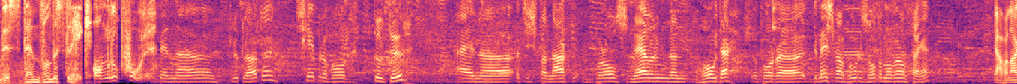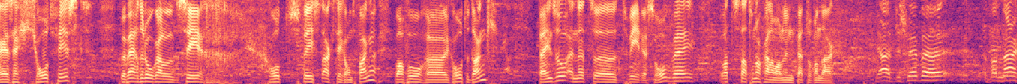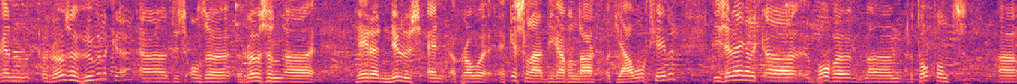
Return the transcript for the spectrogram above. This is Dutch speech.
De stem van de streek. Omroep voeren. Ik ben uh, Luc Luiten, scheper voor cultuur. En uh, het is vandaag voor ons Nijlen een hoogdag voor uh, de mensen van Voeren zo te mogen ontvangen. Ja, vandaag is echt groot feest. We werden ook al zeer groot feestachtig ontvangen, waarvoor grote dank. Fijn zo. En het, het weer is er ook bij. Wat staat er nog allemaal in petto vandaag? Ja, dus we hebben vandaag een reuzenhuwelijk. Hè. Uh, dus onze reuzen, uh, heren Nilus en vrouwen Kessela, die gaan vandaag het ja-woord geven. Die zijn eigenlijk uh, boven het hoofdfonds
